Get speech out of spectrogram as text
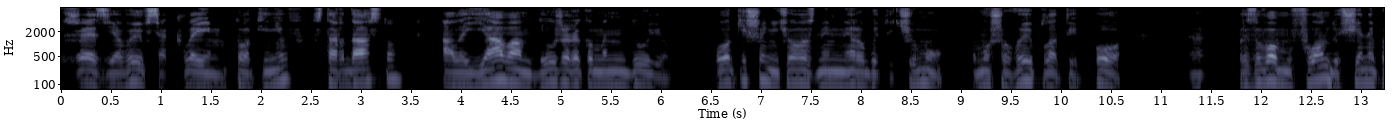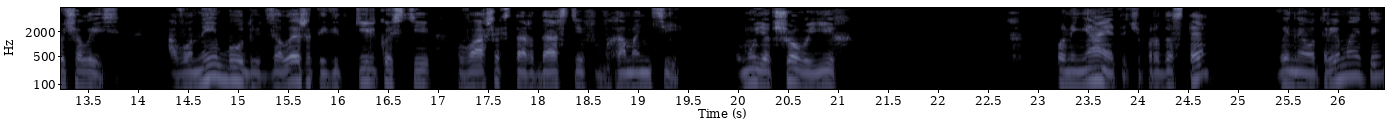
вже з'явився клейм токенів Stardust, але я вам дуже рекомендую поки що нічого з ним не робити. Чому? Тому що виплати по е, призовому фонду ще не почались а вони будуть залежати від кількості ваших стардастів в гаманці. Тому, якщо ви їх поміняєте чи продасте, ви не отримаєте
